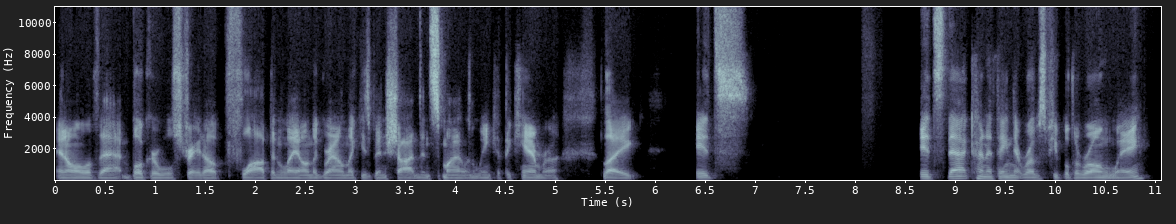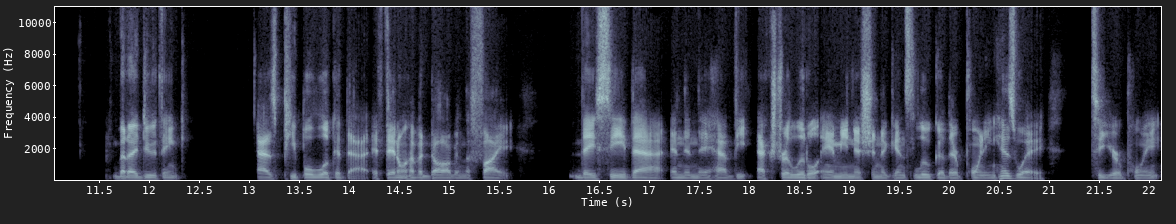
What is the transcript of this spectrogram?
and all of that. Booker will straight up flop and lay on the ground like he's been shot, and then smile and wink at the camera. Like it's it's that kind of thing that rubs people the wrong way. But I do think as people look at that, if they don't have a dog in the fight, they see that and then they have the extra little ammunition against Luka. they're pointing his way to your point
